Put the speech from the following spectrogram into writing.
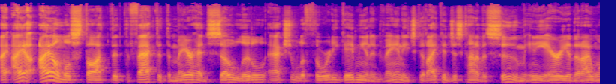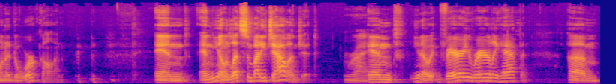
I, I, I almost thought that the fact that the mayor had so little actual authority gave me an advantage because I could just kind of assume any area that I wanted to work on, and and you know let somebody challenge it. Right. And you know it very rarely happened. Um,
